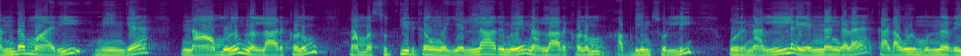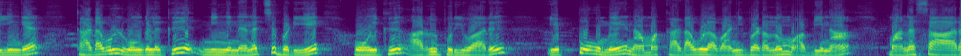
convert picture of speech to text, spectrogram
அந்த மாதிரி நீங்கள் நாமளும் நல்லா இருக்கணும். நம்ம சுற்றி இருக்கவங்க எல்லாருமே நல்லா இருக்கணும் அப்படின்னு சொல்லி ஒரு நல்ல எண்ணங்களை கடவுள் முன்ன வையுங்க. கடவுள் உங்களுக்கு நீங்கள் நினச்சபடியே உங்களுக்கு அருள் புரிவார். எப்போவுமே நம்ம கடவுளை வழிபடணும் அப்படின்னா மனசார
